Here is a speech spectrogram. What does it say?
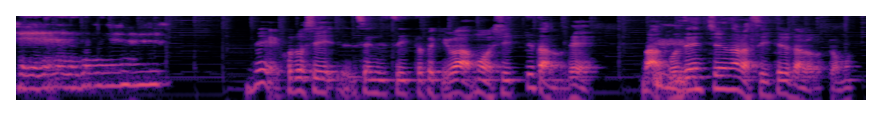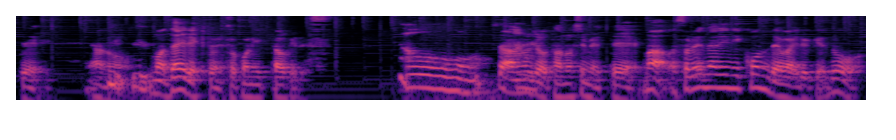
へえ。で、今年、先日行った時はもう知ってたので、まあ、うん午前中なら空いてるだろうと思って、あの、うんうんまあ、ダイレクトにそこに行ったわけです。おー。そしたら案の定楽しめて、まあ、それなりに混んではいるけど、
